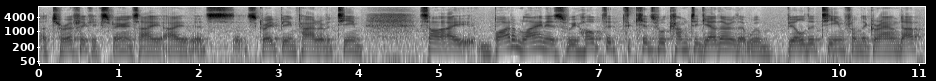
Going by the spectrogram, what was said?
a terrific experience. I, I, it's, it's great being part of a team. So I, bottom line is we hope that the kids will come together, that we'll build a team from the ground up,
